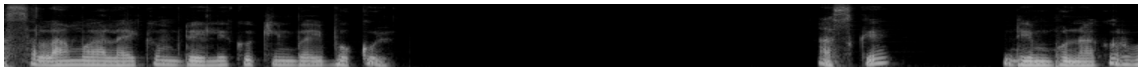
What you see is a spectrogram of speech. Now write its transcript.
আসসালামু আলাইকুম ডেইলি কুকিং বাই বকুল। আজকে ডিম ভুনা করব।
